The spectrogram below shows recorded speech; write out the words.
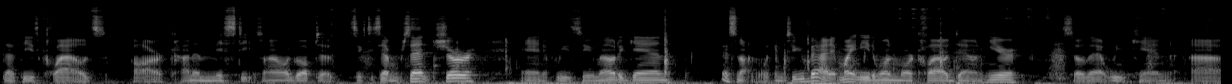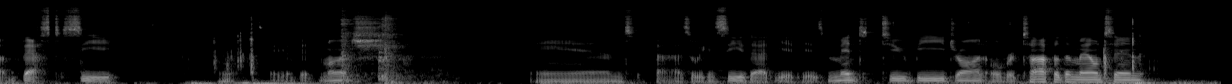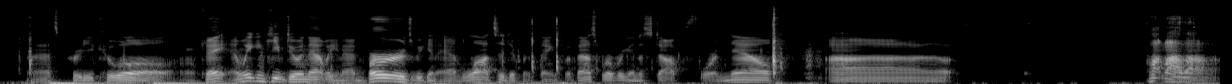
that these clouds are kind of misty. So I'll go up to 67%, sure. And if we zoom out again, it's not looking too bad. It might need one more cloud down here so that we can uh, best see maybe a bit much. And uh, so we can see that it is meant to be drawn over top of the mountain. That's pretty cool. Okay, and we can keep doing that. We can add birds, we can add lots of different things, but that's where we're going to stop for now. Uh, hot lava.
